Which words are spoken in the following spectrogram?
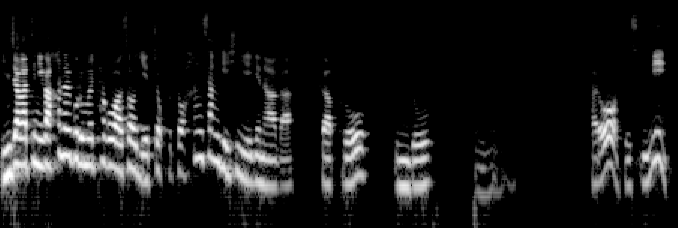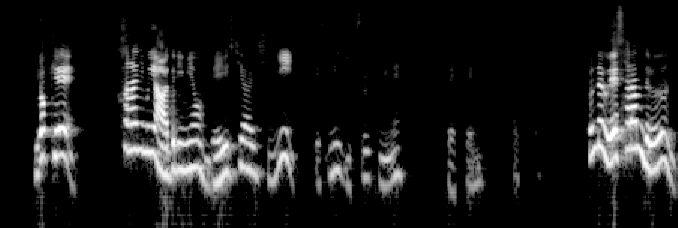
인자 같은 이가 하늘 구름을 타고 와서 옛적부터 항상 계신 이에게 나아가 그 앞으로 인도되매. 바로 예수님이 이렇게 하나님의 아들이며 메시아이심이 예수님의 입술을 통해 고백된 것이죠. 그런데 왜 사람들은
